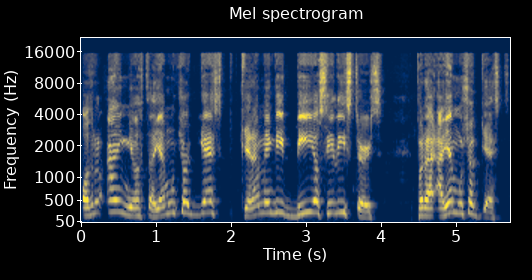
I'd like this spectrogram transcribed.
otros años traía muchos guests que eran maybe B o C listers, pero había muchos guests.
